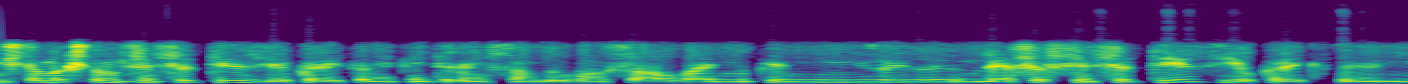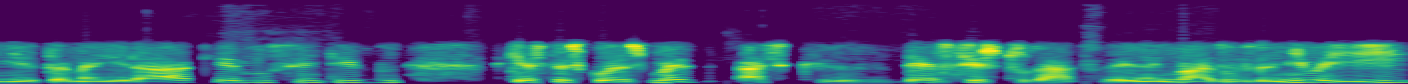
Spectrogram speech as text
isto é uma questão de sensatez e eu creio também que a intervenção do Gonçalo vai no caminho dessa sensatez e eu creio que a minha também irá, que é no sentido de que estas coisas, mas acho que deve ser estudado, não há dúvida nenhuma, e aí,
